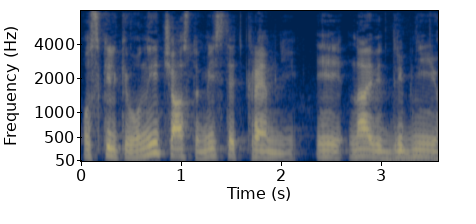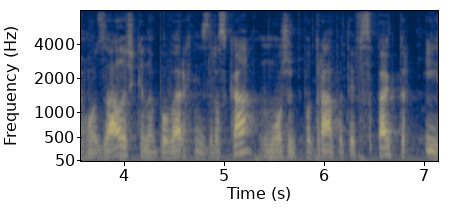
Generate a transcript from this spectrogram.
оскільки вони часто містять кремній, і навіть дрібні його залишки на поверхні зразка можуть потрапити в спектр і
